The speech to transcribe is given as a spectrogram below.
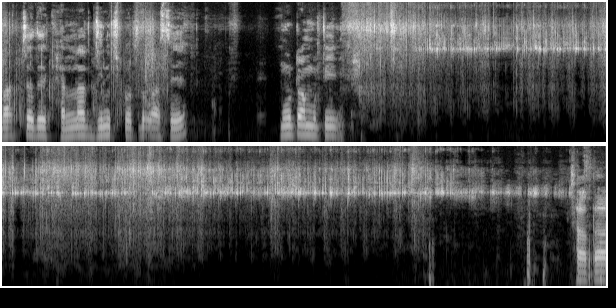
বাচ্চাদের খেলনার জিনিসপত্র আছে, মোটামুটি। ছাতা।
